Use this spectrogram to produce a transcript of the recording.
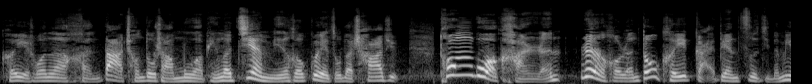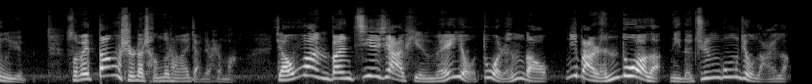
可以说呢，很大程度上抹平了贱民和贵族的差距。通过砍人，任何人都可以改变自己的命运。所谓当时的程度上来讲，叫什么？叫万般皆下品，唯有剁人高。你把人剁了，你的军功就来了。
